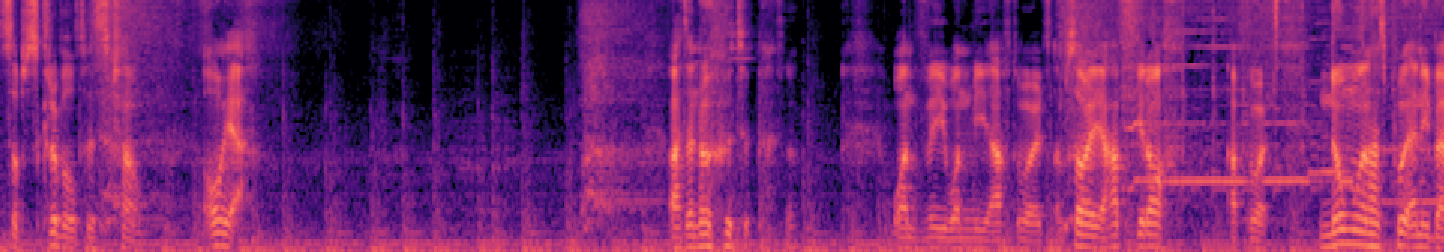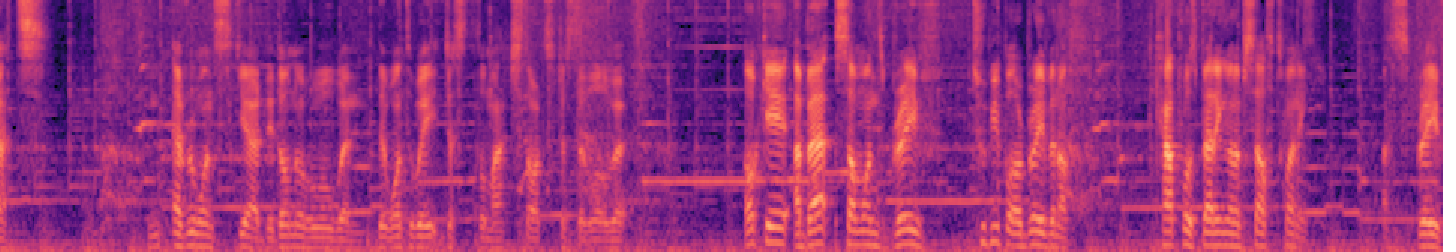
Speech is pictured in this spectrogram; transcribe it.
Subscribe to this channel. Oh yeah. I don't know who to bet on. 1v, 1me afterwards. I'm sorry, I have to get off afterwards. No one has put any bets. Everyone's scared. They don't know who will win. They want to wait just till the match starts just a little bit. Okay, I bet someone's brave. Two people are brave enough. Capro's betting on himself 20. That's brave.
